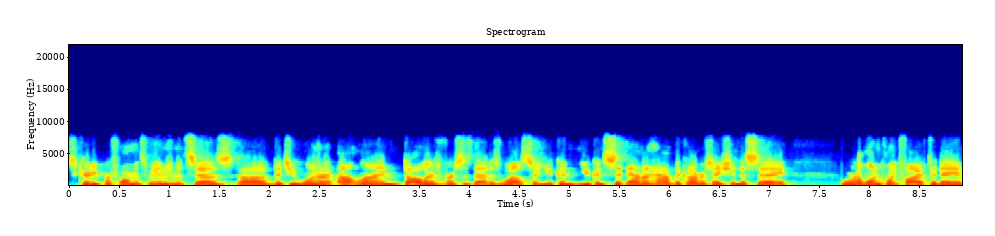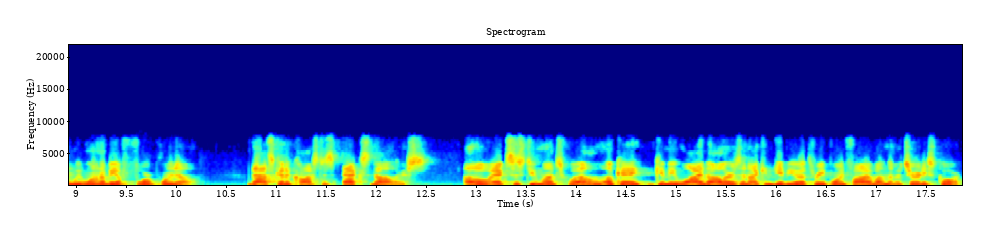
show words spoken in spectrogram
security performance management says uh, that you want to outline dollars versus that as well. So you can you can sit down and have the conversation to say, we're a 1.5 today and we want to be a 4.0. That's going to cost us X dollars. oh, X is too much. Well, okay, give me Y dollars and I can give you a 3.5 on the maturity score.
